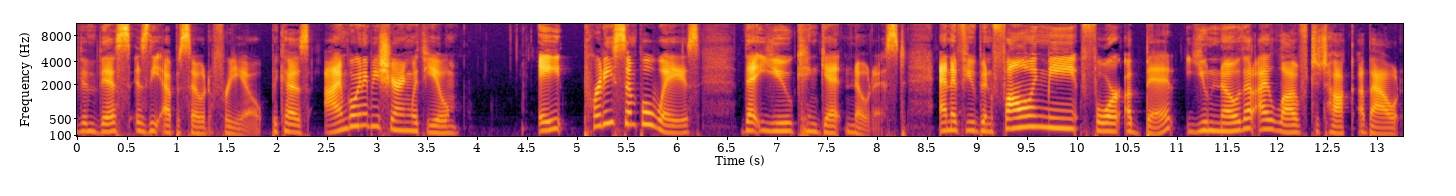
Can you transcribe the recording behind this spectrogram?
then this is the episode for you because I'm going to be sharing with you eight pretty simple ways that you can get noticed. And if you've been following me for a bit, you know that I love to talk about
